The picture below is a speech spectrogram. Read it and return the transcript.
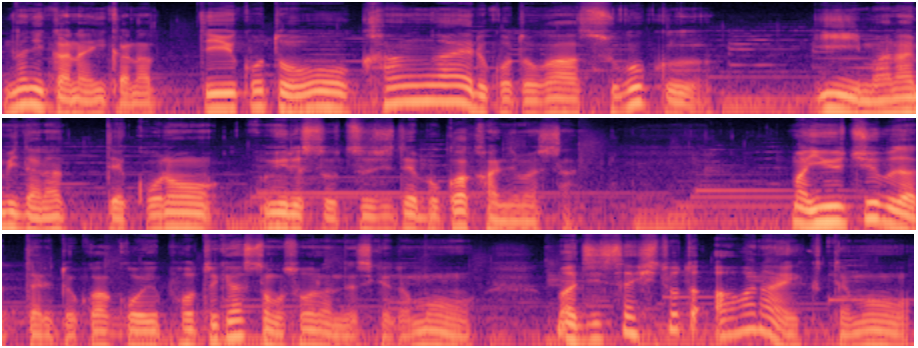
何かないかなっていうことを考えることがすごくいい学びだなってこのウイルスを通じて僕は感じました。まあ、YouTube だったりとかこういうポッドキャストもそうなんですけども、まあ、実際人と会わなくても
